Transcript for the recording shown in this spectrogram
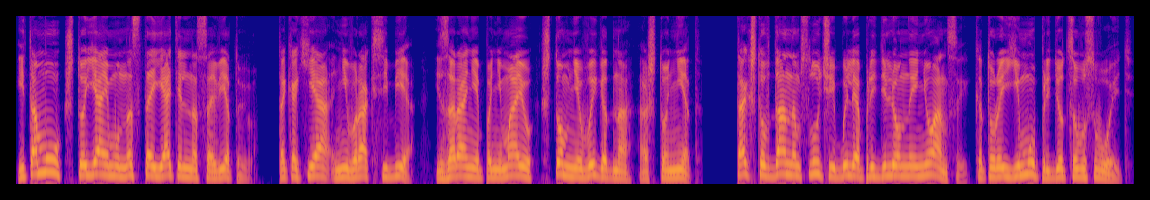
и тому, что я ему настоятельно советую. так как я не враг себе и заранее понимаю, что мне выгодно, а что нет. Так что в данном случае были определенные нюансы, которые ему придется усвоить.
